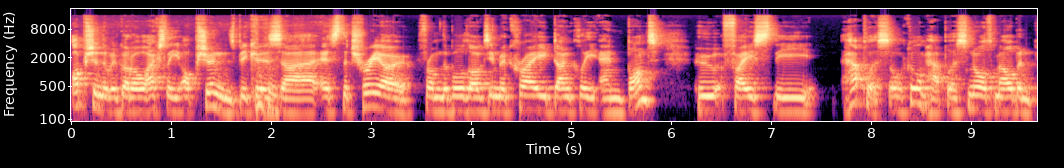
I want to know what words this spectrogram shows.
option that we've got, or actually options, because uh, it's the trio from the Bulldogs in Macrae, Dunkley, and Bont, who face the hapless, or we'll call them hapless, North Melbourne.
